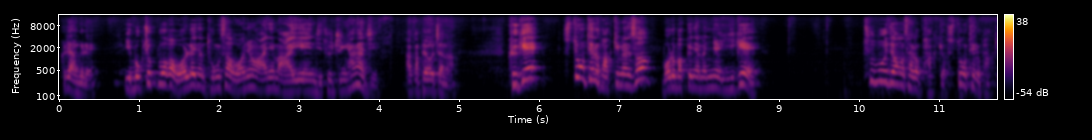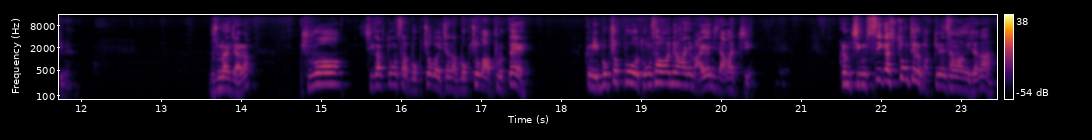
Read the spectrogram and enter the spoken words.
그래 안 그래? 이 목적 보어가 원래는 동사 원형 아니면 ing 둘 중에 하나지. 아까 배웠잖아. 그게 수동태로 바뀌면서 뭐로 바뀌냐면요. 이게 투부정사로 바뀌어. 수동태로 바뀌면. 무슨 말인지 알아? 주어, 지각 동사, 목적어 있잖아. 목적어 앞으로 빼. 그럼 이 목적 보호 동사 원형 아니면 ing 남았지. 그럼 지금 C가 수동태로 바뀌는 상황이잖아.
